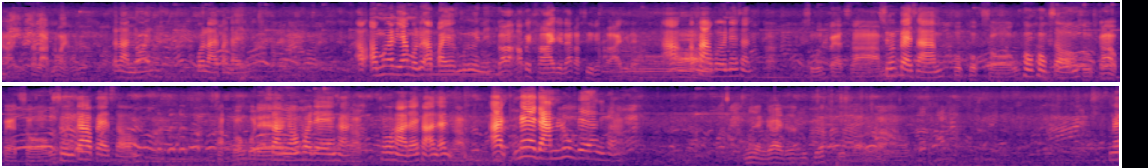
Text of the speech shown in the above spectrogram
ดาอยู่ตลาดน้อยเขาเนาะตลาดน้อยบ่หลายปานใด เอาเอาเมื่อเลี้ยงบ่หรือเอาไปมื้ออื่นนี่ก็เอาไปขายดีแล้วก็ซื้อไปขายดีแล้วเอาเอาฝากเบอร์เนี่ยซั่นศูนย์แปดสาม083หกหกสอง662ศูนย์เก้าแปดสอง0982สักน้องบัวแดงสั่งน้องบัวแดงค่ะ ครับโทรหาได้ค่ะอันอันครับอันแม่ดำลูกแดงนี่ค่ะ มีอย่างได้เด้อลูกเยอะแม่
